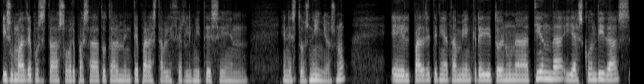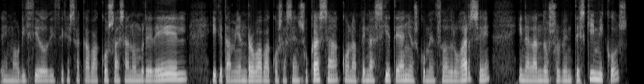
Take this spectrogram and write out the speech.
y su madre pues estaba sobrepasada totalmente para establecer límites en, en estos niños, ¿no? El padre tenía también crédito en una tienda y a escondidas, eh, Mauricio dice que sacaba cosas a nombre de él y que también robaba cosas en su casa. Con apenas siete años comenzó a drogarse, inhalando solventes químicos.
